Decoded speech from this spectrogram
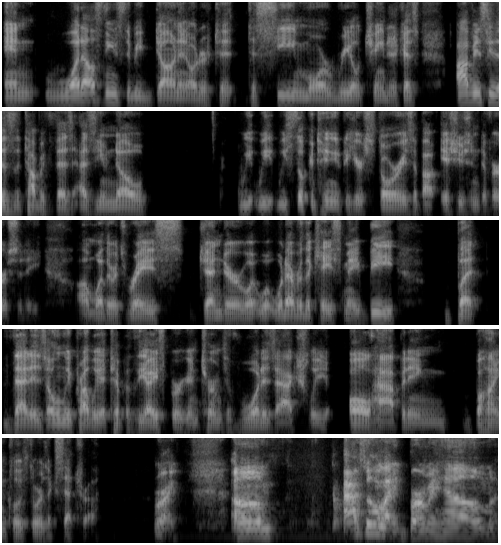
And what else needs to be done in order to to see more real changes? Because obviously this is a topic that as you know we, we, we still continue to hear stories about issues in diversity um, whether it's race gender wh- whatever the case may be but that is only probably a tip of the iceberg in terms of what is actually all happening behind closed doors etc Right. Um, I feel like Birmingham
